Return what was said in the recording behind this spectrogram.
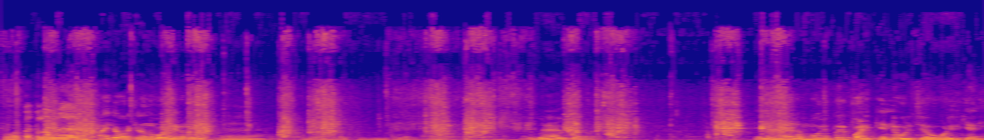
കോട്ടക്കലല്ലേ അതിന്റെ പോയില്ല നിലമ്പൂർ ഇപ്പൊ ഒരു പണിക്ക് എന്നെ വിളിച്ച ഓടിരിക്കാനേ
